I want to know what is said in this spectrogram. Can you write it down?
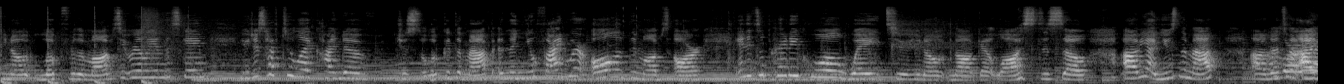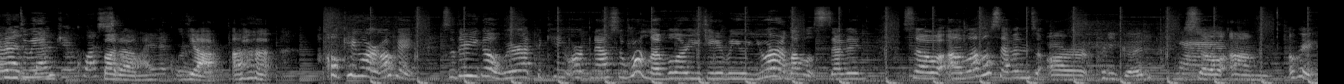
you know, look for the mobs really in this game. You just have to like kind of just look at the map and then you'll find where all of the mobs are. And it's a pretty cool way to, you know, not get lost. So, um, yeah, use the map. Um, that's what I've been doing. But, um, yeah. Uh, Oh, King Orc. Okay, so there you go. We're at the King Orc now. So what level are you, JW? You are at level 7. So um, level 7s are pretty good. Nah. So, um, okay,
